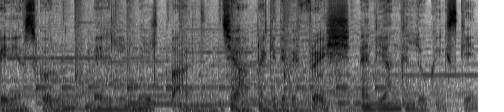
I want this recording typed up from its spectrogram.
experience করুন মেরিল milk bath যা আপনাকে দেবে fresh and younger looking skin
